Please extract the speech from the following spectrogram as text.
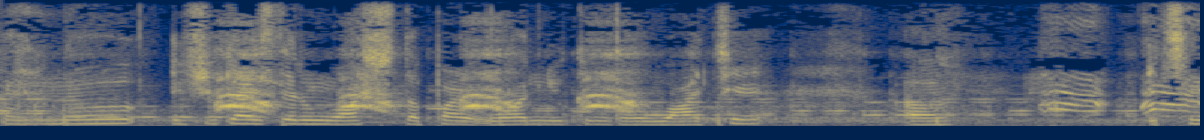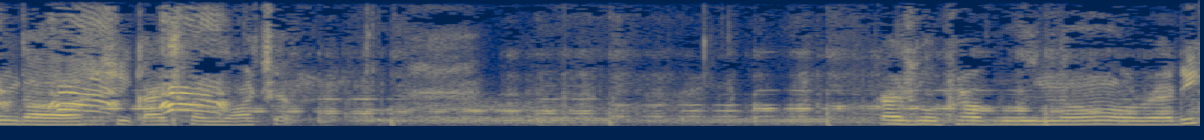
I know if you guys didn't watch the part one, you can go watch it. Uh, it's in the, you guys can watch it. You guys will probably know already.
